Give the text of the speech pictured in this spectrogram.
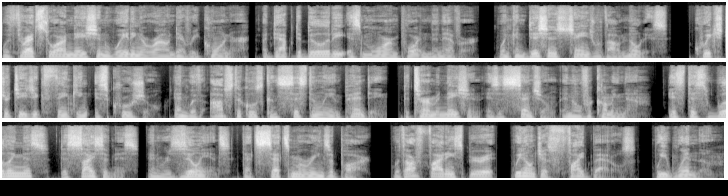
With threats to our nation waiting around every corner, adaptability is more important than ever. When conditions change without notice, quick strategic thinking is crucial. And with obstacles consistently impending, determination is essential in overcoming them. It's this willingness, decisiveness, and resilience that sets Marines apart. With our fighting spirit, we don't just fight battles, we win them.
